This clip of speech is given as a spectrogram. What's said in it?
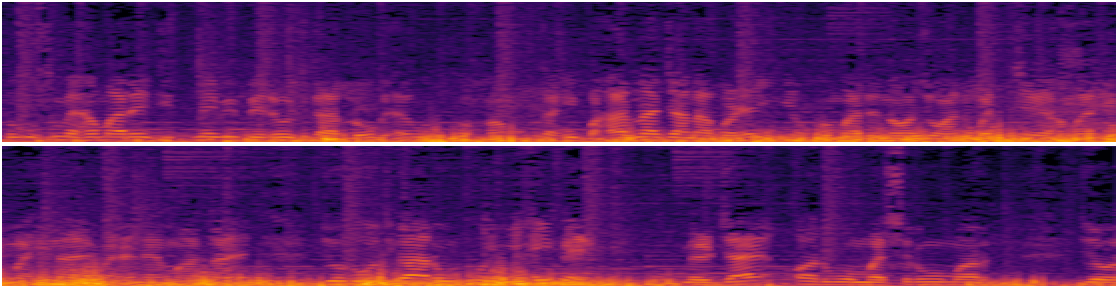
तो उसमें हमारे जितने भी बेरोजगार लोग हैं, उनको हम कहीं बाहर ना जाना पड़े। ये हमारे नौजवान बच्चे, हमारी महिलाएँ, बहनें, माताएँ, जो रोज़गार उनको यहीं पे मिल जाए और वो मशरूम और जो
